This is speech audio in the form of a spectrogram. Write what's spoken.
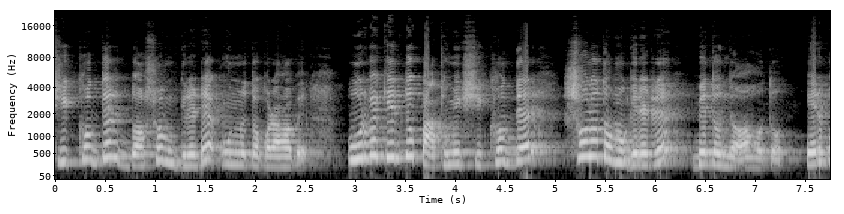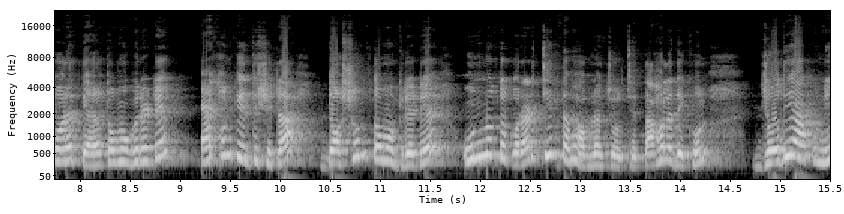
শিক্ষকদের দশম গ্রেডে উন্নত করা হবে। পূর্বে কিন্তু প্রাথমিক শিক্ষকদের ষোলোতম গ্রেডে বেতন দেওয়া হতো। এরপরে তেরোতম গ্রেডে এখন কিন্তু সেটা দশমতম গ্রেডে উন্নত করার চিন্তা ভাবনা চলছে। তাহলে দেখুন, যদি আপনি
